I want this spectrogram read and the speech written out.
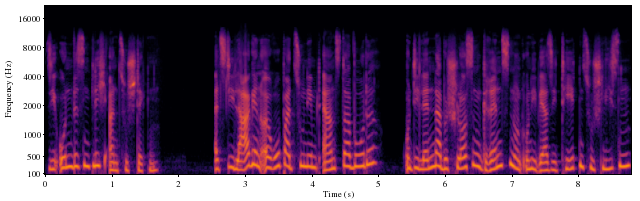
sie unwissentlich anzustecken. Als die Lage in Europa zunehmend ernster wurde und die Länder beschlossen, Grenzen und Universitäten zu schließen,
